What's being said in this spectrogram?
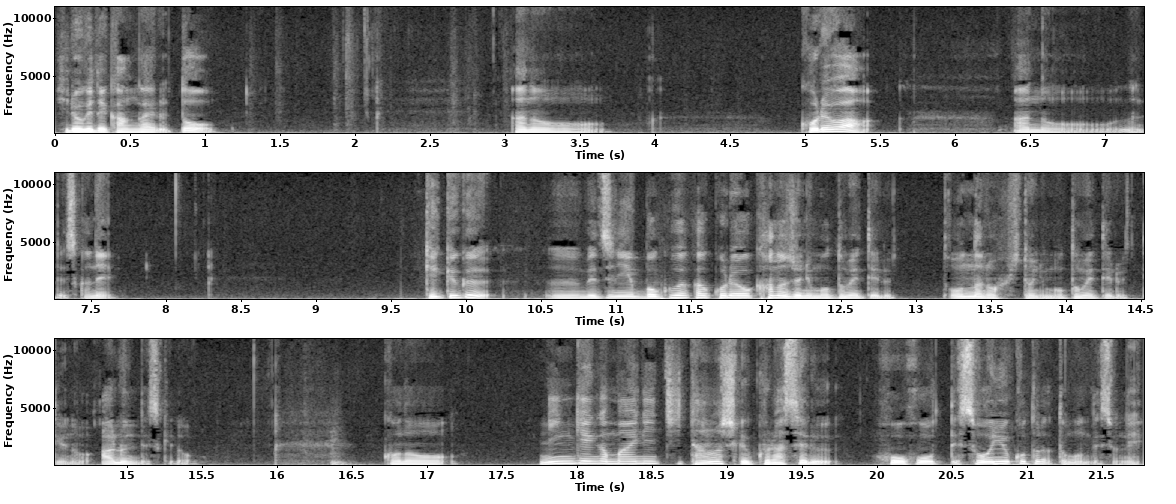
広げて考えると、あのこれは、あの何ですかね。結局、うん、別に僕がこれを彼女に求めてる、女の人に求めてるっていうのはあるんですけど、この人間が毎日楽しく暮らせる方法ってそういうことだと思うんですよね。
